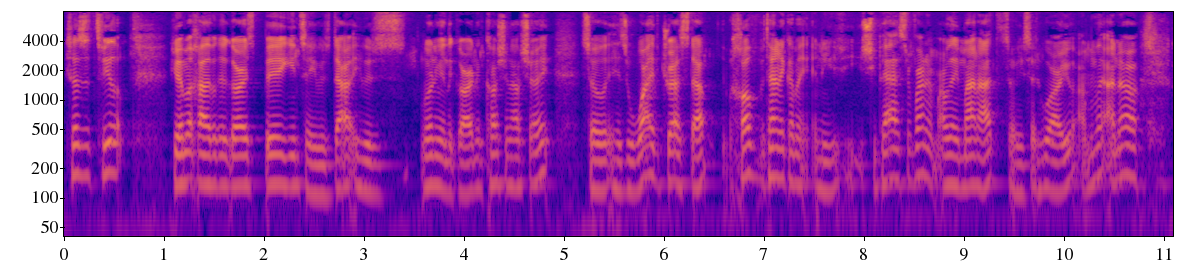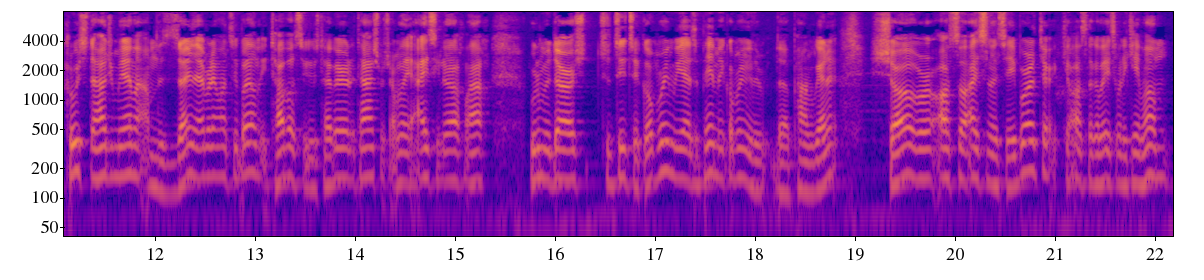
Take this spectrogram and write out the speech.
he says it's tefillah. Yom big. So he was he was learning in the garden. Kashan Avshay. So his wife dressed up. And he, she passed in front of him. They manat? So he said, "Who are you?" I'm I know. Karus I'm the Zayin. Everybody wants to buy me. Tava. So he was Taver attachment. I'm like, I see Nerach Lach. Rudim Madar Tzitzit. Go bring me as a payment. Go bring me the, the pomegranate. Shavar also I see. He brought it to also like a base when he came home.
